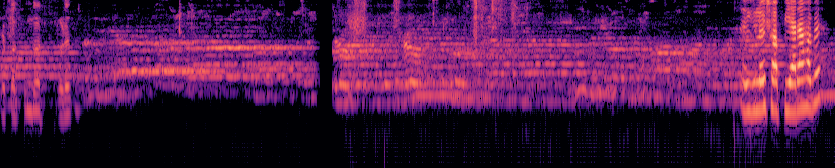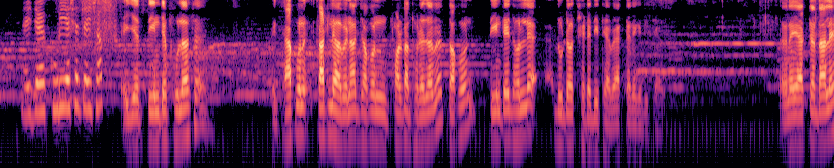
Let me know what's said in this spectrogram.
কত সুন্দর ধরেছে। এইগুলো সব পেয়ারা হবে। এই যে কুড়ি এসেছে এই সব এই যে তিনটে ফুল আছে এখন কাটলে হবে না, যখন ফলটা ধরে যাবে, তখন তিনটেই ধরলে দুটো ছেটে দিতে হবে, একটা রেখে দিতে হবে। এখানে এই একটা ডালে,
